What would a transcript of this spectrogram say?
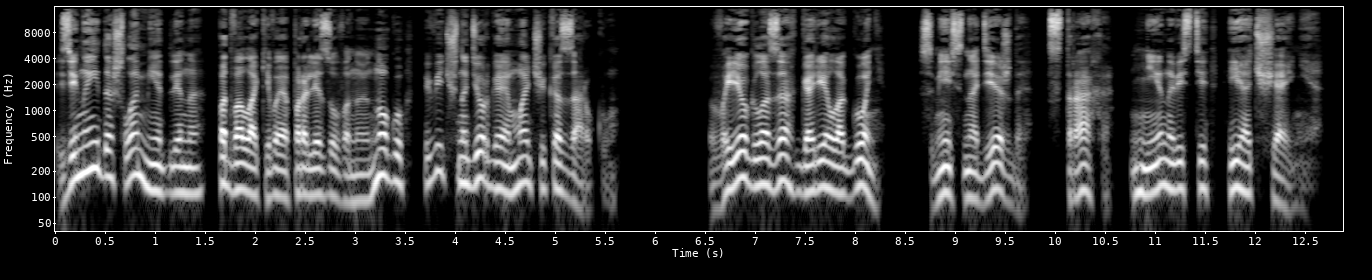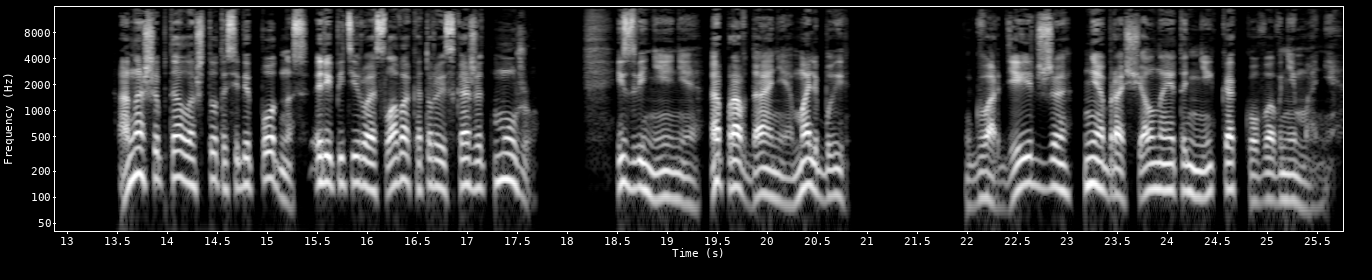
Зинаида шла медленно, подволакивая парализованную ногу, вечно дергая мальчика за руку. В ее глазах горел огонь, смесь надежды, страха, ненависти и отчаяния. Она шептала что-то себе под нос, репетируя слова, которые скажет мужу. Извинения, оправдания, мольбы. Гвардеец же не обращал на это никакого внимания.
